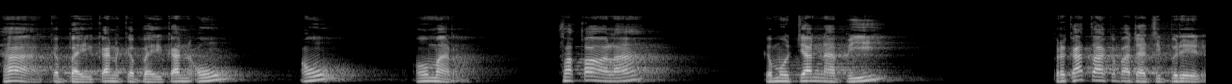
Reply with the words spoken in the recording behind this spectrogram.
ha kebaikan-kebaikan U U Umar Faqala kemudian Nabi berkata kepada Jibril,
